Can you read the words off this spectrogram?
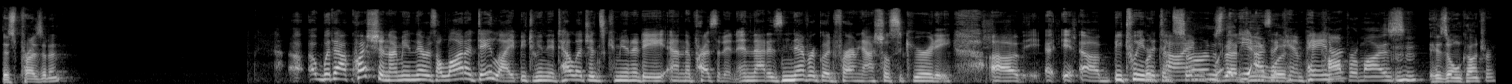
this president? Uh, without question, I mean, there's a lot of daylight between the intelligence community and the president, and that is never good for our national security. Uh, uh, between but the time that he as a campaigner, compromise mm-hmm. his own country.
